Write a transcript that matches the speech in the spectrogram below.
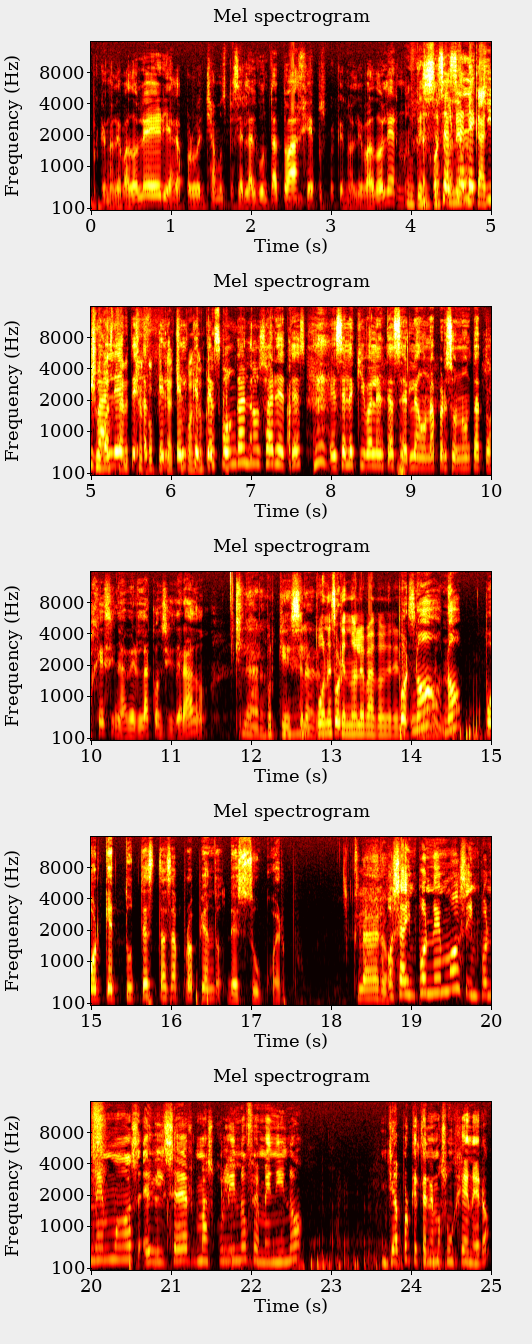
porque no le va a doler y aprovechamos para hacerle algún tatuaje, pues porque no le va a doler, ¿no? Aunque si se o sea, es el Pikachu, equivalente, Choco el- que te crezca. pongan los aretes es el equivalente a hacerle a una persona un tatuaje sin haberla considerado. Claro. Porque se claro. pones Por- que no le va a doler en Por- ese no, momento. no, porque tú te estás apropiando de su cuerpo. Claro. O sea, imponemos, imponemos el ser masculino, femenino, ya porque tenemos un género,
